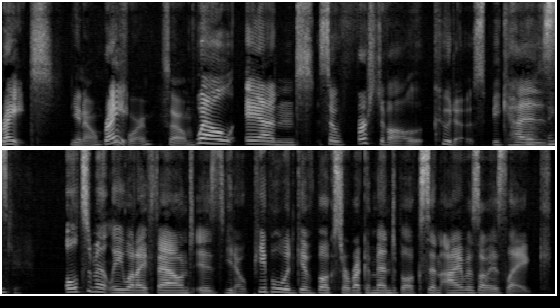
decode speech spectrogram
right. you know, Right. before. So Well, and so first of all, kudos because Oh, thank you. ultimately what I found is, you know, people would give books or recommend books and I was always like,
